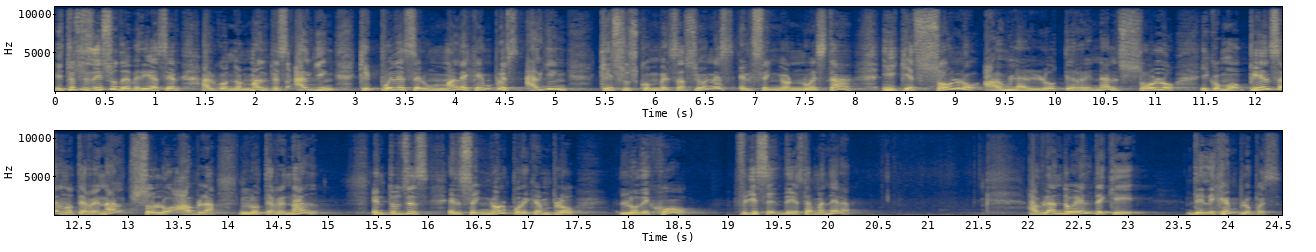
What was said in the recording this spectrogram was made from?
Entonces eso debería ser algo normal. Entonces alguien que puede ser un mal ejemplo es alguien que sus conversaciones el Señor no está y que solo habla lo terrenal, solo, y como piensa en lo terrenal, solo habla lo terrenal. Entonces el Señor, por ejemplo, lo dejó, fíjese, de esta manera. Hablando él de que, del ejemplo, pues,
